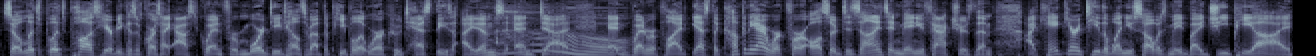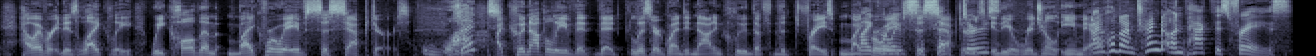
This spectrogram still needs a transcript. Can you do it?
So let's let's pause here because of course I asked Gwen for more details about the people at work who test these items and uh, and Gwen replied, "Yes, the company I work for also designs and manufactures them. I can't guarantee the one you saw was made by GPI. However, it is likely. We call them microwave susceptors." What? So I could not believe that that listener Gwen did not include the the phrase microwave, Microwave susceptors susceptors? in the original email. I'm hold on. I'm trying to unpack this phrase.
